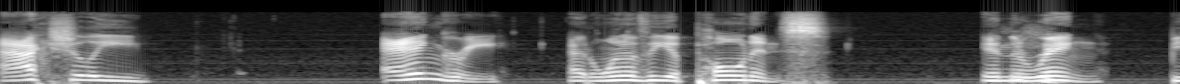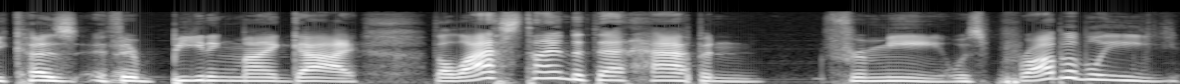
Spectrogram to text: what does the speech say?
actually angry at one of the opponents in the mm-hmm. ring because if they're beating my guy. The last time that that happened for me was probably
